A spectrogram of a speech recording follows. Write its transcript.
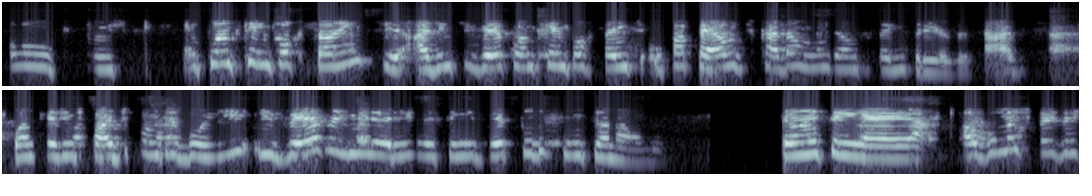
fluxos, o quanto que é importante a gente ver quanto que é importante o papel de cada um dentro da empresa, sabe? Quanto que a gente pode contribuir e ver essas melhorias, assim, e ver tudo funcionando. Então, assim, é, algumas coisas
